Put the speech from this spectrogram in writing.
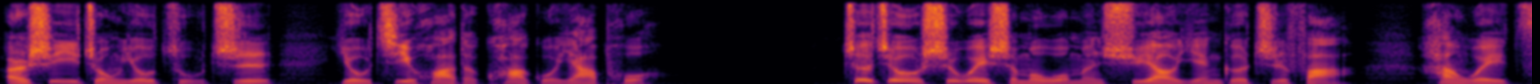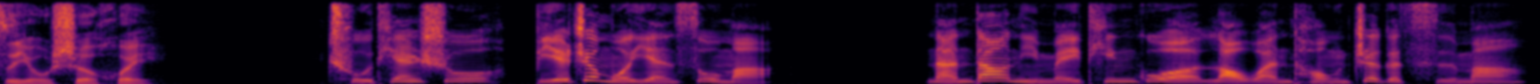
而是一种有组织、有计划的跨国压迫。这就是为什么我们需要严格执法，捍卫自由社会。楚天舒，别这么严肃嘛！难道你没听过“老顽童”这个词吗？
